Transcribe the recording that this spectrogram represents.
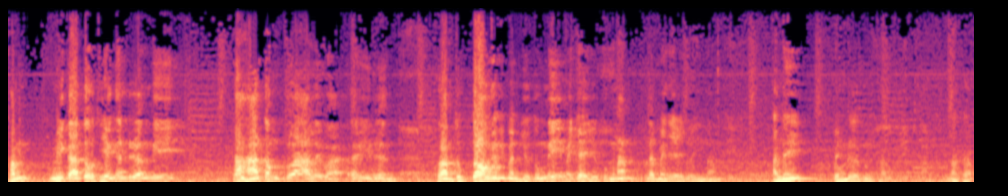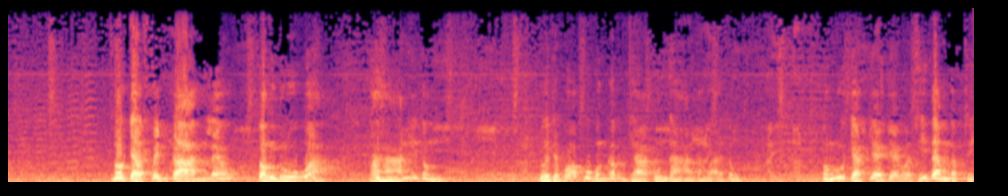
คำมีการโต้เถียงกันเรื่องนี้ทหารต้องกล้าเลยว่าเอ้ยเรื่อง ความถูกต้องนี่มันอยู่ตรงนี้ไม่ใช่อยู่ตรงนั้น และไม่ใช่อยู่ตรงนั้น อันนี้เป็นเรื่องสำคัญนะครับ นอกจากเป็นกลางแล้วต้องรู้ว่าทหารนี่ต้อง โดยเฉพาะผู้บังคับบัญชาขุนทหารทั้งหลายต้อง ต้องรู้จักแยกแยะว่าสีดำกับสี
